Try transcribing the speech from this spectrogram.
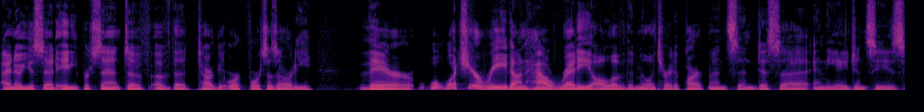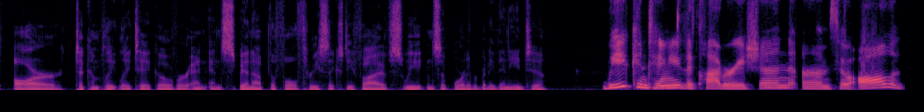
I know you said 80% of, of the target workforce is already there. What's your read on how ready all of the military departments and DISA and the agencies are to completely take over and, and spin up the full 365 suite and support everybody they need to? We continue the collaboration. Um, so all of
